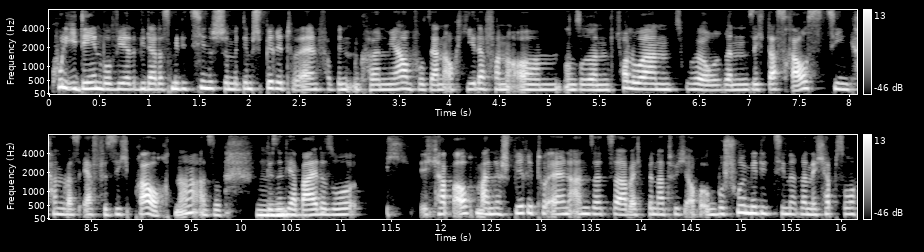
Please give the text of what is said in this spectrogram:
coole Ideen, wo wir wieder das Medizinische mit dem Spirituellen verbinden können, ja, und wo dann auch jeder von ähm, unseren Followern, Zuhörerinnen sich das rausziehen kann, was er für sich braucht. Ne? Also mhm. wir sind mhm. ja beide so ich, habe auch meine spirituellen Ansätze, aber ich bin natürlich auch irgendwo Schulmedizinerin. Ich habe so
